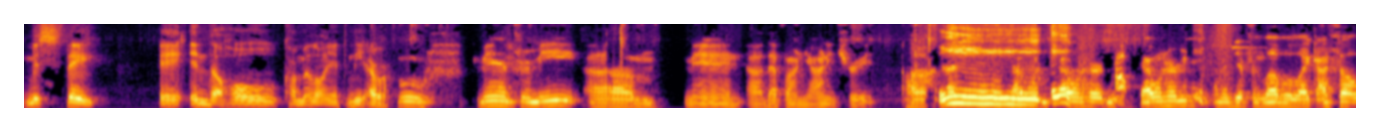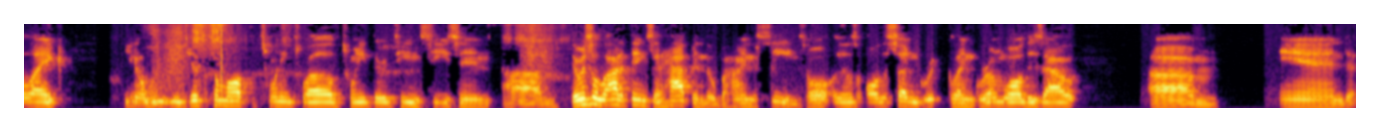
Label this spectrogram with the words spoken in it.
mistake in, in the whole Carmelo Anthony era? Ooh, man, for me, um, man, uh, that Bargnani trade. Uh, that, that, one, that one hurt me. That one hurt me on a different level. Like I felt like, you know, we, we just come off the 2012, 2013 season. Um, there was a lot of things that happened though behind the scenes. All was, all of a sudden, Glen Grunwald is out. Um, and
